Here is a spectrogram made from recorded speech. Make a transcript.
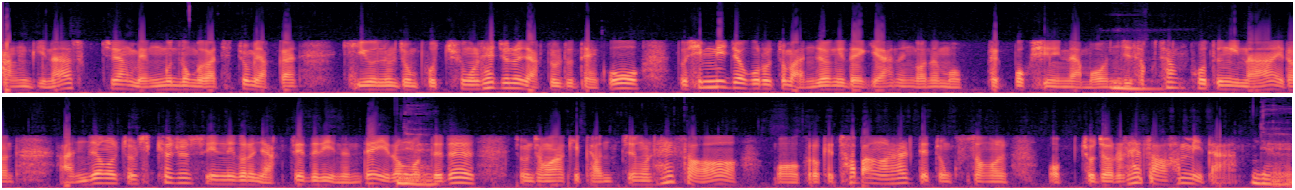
당귀나 숙주약, 맹문동과 같이 좀 약간 기운을 좀 보충을 해주는 약들도 되고 또 심리적으로 좀 안정이 되게 하는 거는 뭐 백복신이나 먼지 음. 석창포 등이나 이런 안정을 좀 시켜줄 수 있는 그런 약재들이 있는데 이런 네. 것들을 좀 정확히 변증을 해서 뭐 그렇게 처방을 할 때 좀 구성을 뭐 조절을 해서 합니다. 네.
